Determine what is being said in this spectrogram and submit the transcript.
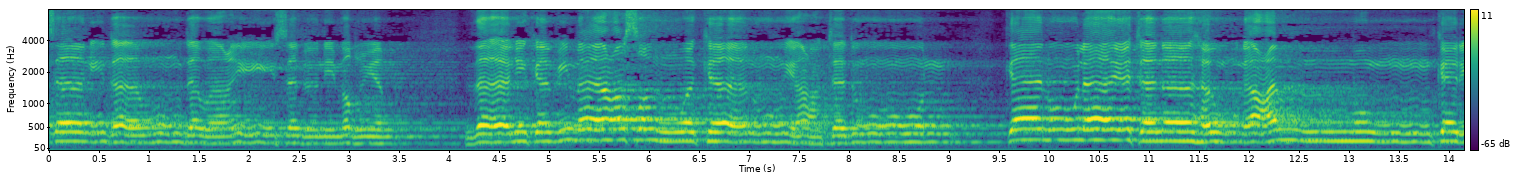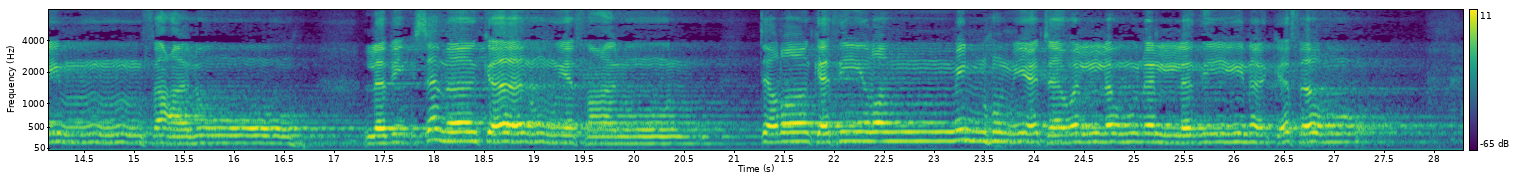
لسان داود وعيسى بن مريم ذلك بما عصوا وكانوا يعتدون كانوا لا يتناهون عن منكر فعلوه لبئس ما كانوا يفعلون ترى كثيرا منهم يتولون الذين كفروا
